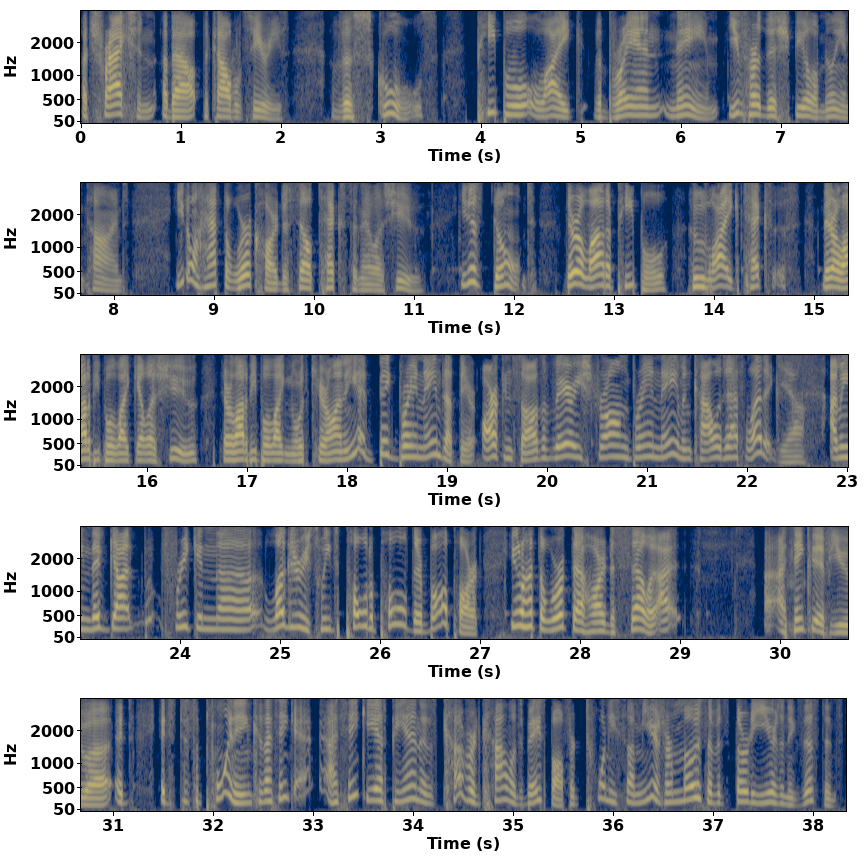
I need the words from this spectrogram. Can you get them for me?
attraction about the College Series: the schools. People like the brand name. You've heard this spiel a million times. You don't have to work hard to sell Texas and LSU. You just don't. There are a lot of people who like Texas. There are a lot of people who like LSU. There are a lot of people who like North Carolina. You had big brand names out there. Arkansas is a very strong brand name in college athletics. Yeah. I mean, they've got freaking uh, luxury suites pole to pole at their ballpark. You don't have to work that hard to sell it. I I think if you, uh, it, it's disappointing because I think I think ESPN has covered college baseball for twenty some years, for most of its thirty years in existence.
